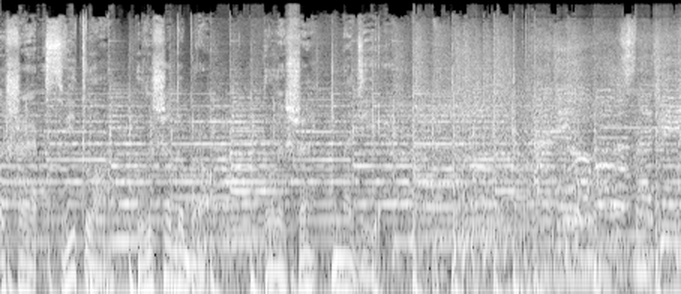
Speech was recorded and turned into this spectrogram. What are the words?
Лише світло, лише добро, лише надія. Радіо голос надії.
